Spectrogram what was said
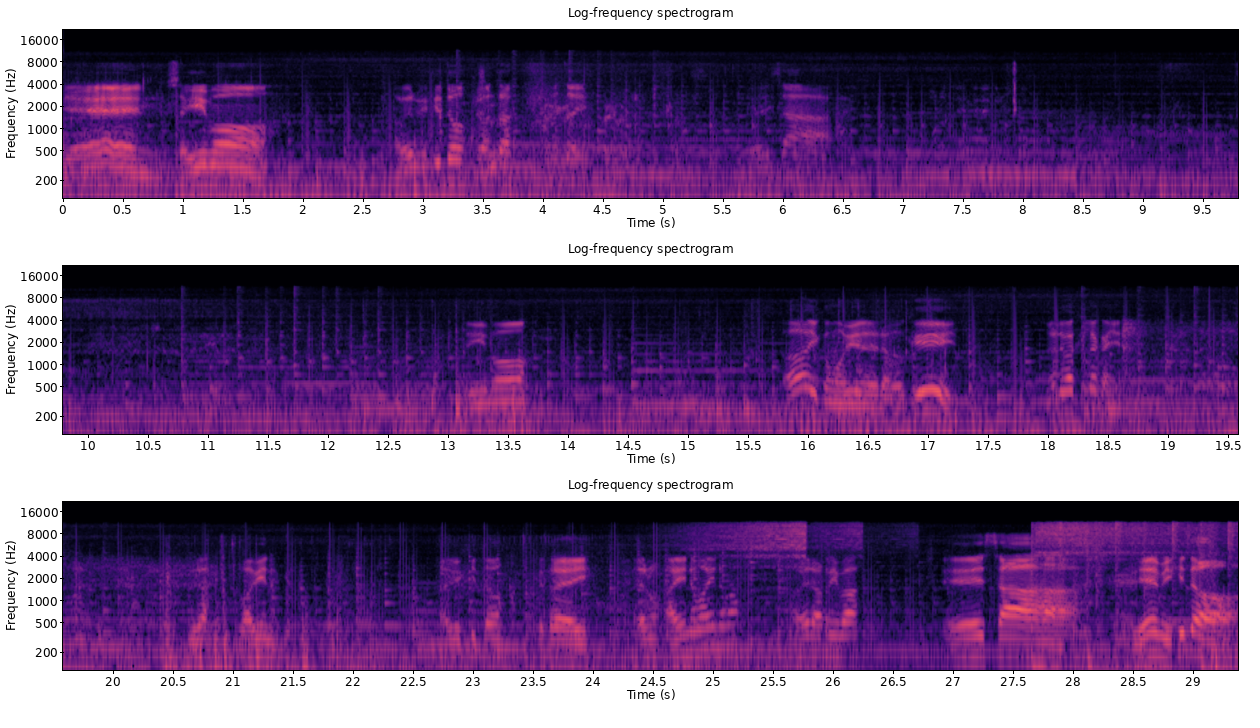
Bien, seguimos. A ver, viejito, levanta. Levanta ahí. Esa. Seguimos. Ay, cómo viene de la boquita. No le bajes la caña. Mirá, va bien aquí. Ahí viejito, ¿qué trae ahí? Ahí nomás, ahí nomás. A ver, arriba. Esa. Bien, viejito.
